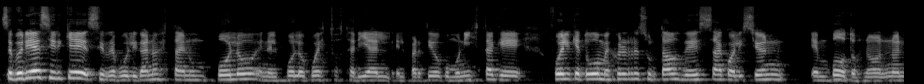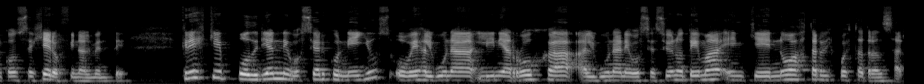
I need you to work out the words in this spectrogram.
Se podría decir que si Republicano está en un polo, en el polo opuesto estaría el, Partido Comunista, que fue el que tuvo mejores resultados de esa coalición en votos, no, no en consejeros finalmente. ¿Crees que podrían negociar con ellos o ves alguna línea roja, alguna negociación o tema en que no va a estar dispuesta a transar?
